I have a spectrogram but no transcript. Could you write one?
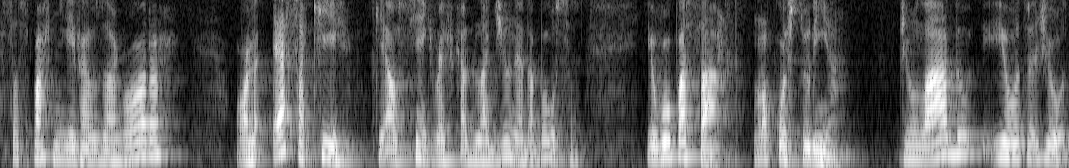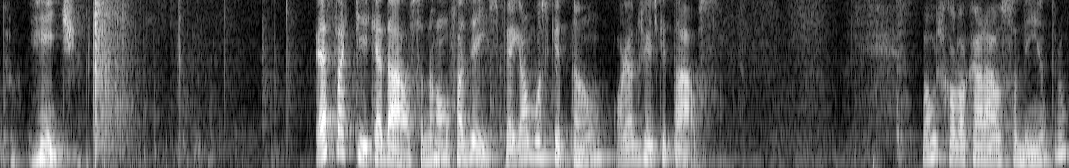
Essas partes ninguém vai usar agora. Olha, essa aqui, que é a alcinha que vai ficar do ladinho, né, da bolsa, eu vou passar uma costurinha de um lado e outra de outro. Rente. Essa aqui, que é da alça, nós vamos fazer isso. Pegar o mosquetão, olha do jeito que tá a alça. Vamos colocar a alça dentro.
